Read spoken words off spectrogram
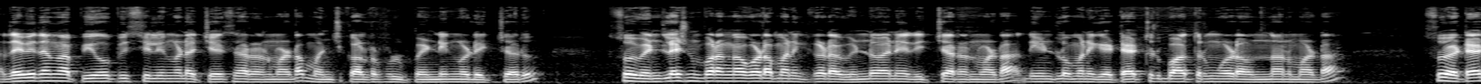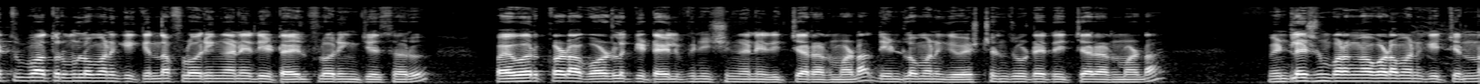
అదేవిధంగా పిఓపి సీలింగ్ కూడా చేశారనమాట మంచి కలర్ఫుల్ పెయింటింగ్ కూడా ఇచ్చారు. సో వెంటిలేషన్ పరంగా కూడా మనకి ఇక్కడ విండో అనేది ఇచ్చారనమాట దీంట్లో మనకి అటాచ్డ్ బాత్రూమ్ కూడా ఉందన్నమాట. సో అటాచ్డ్ బాత్రూంలో మనకి కింద ఫ్లోరింగ్ అనేది టైల్ ఫ్లోరింగ్ చేశారు. పై వర్క్ కూడా గోడలకి టైల్ ఫినిషింగ్ అనేది ఇచ్చారనమాట దీంట్లో మనకి వెస్టర్న్ సూట్ అయితే ఇచ్చారనమాట వెంటిలేషన్ పరంగా కూడా మనకి చిన్న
